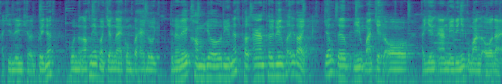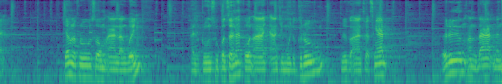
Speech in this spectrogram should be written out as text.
ហើយជាលេងច្រើនពេកណាកូនទាំងអស់គ្នាក៏អញ្ចឹងដែរកុំប្រហែសដូចទំនេរខំយករៀនណាសៀវភៅអានភៅរឿងភៅអីដែរអញ្ចឹងទៅយើងបានចេះល្អហើយយើងអានមេរៀនយើងក៏បានល្អដែរអញ្ចឹងលោកគ្រូសូមអានឡើងវិញ ហើយលោកគ្រូសួរកូនសិស្សណាកូនអាចអានជាមួយលោកគ្រូឬក៏អានស្ងាត់ស្ងាត់រឿងអណ្ដាតនិង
